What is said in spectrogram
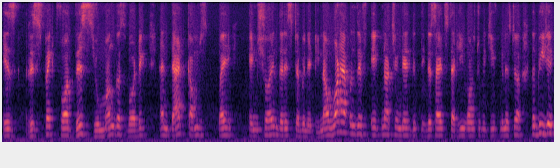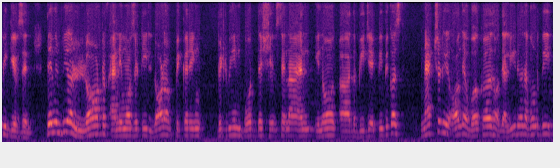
is respect for this humongous verdict, and that comes by ensuring there is stability. Now, what happens if Eknath decides that he wants to be chief minister? The BJP gives in. There will be a lot of animosity, lot of bickering between both the Shiv Sena and you know uh, the BJP because naturally all their workers or their leaders are going to be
